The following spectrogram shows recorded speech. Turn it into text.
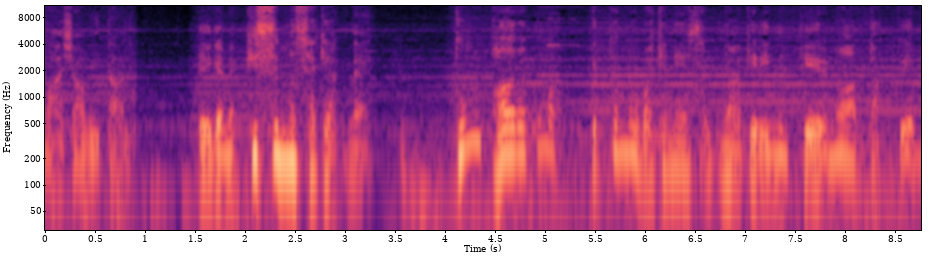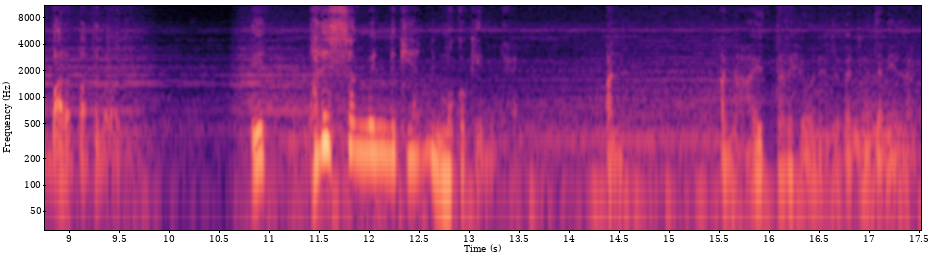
භාෂාව ඉතාලි ඒ ගැන කිසිම සැකයක් නෑ. තුම් පාරක්ම එකම වචනය සංඥා කිරීමෙන් තේරෙනවා තත්ත්වය බරපතල වගේ. ඒත් පරිස්සම් වෙන්න කියන්නේ මොකකින්ද. අන්න අන්න ආයෙත් අර හෙවනැල්ල වැටන ජනල්ලඟ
